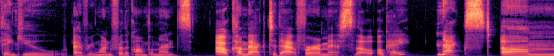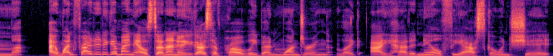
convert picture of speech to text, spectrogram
thank you everyone for the compliments. I'll come back to that for a miss though, okay? Next, um, I went Friday to get my nails done. I know you guys have probably been wondering, like, I had a nail fiasco and shit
